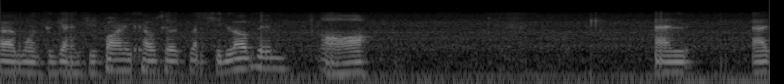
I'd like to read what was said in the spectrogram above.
her once again. She finally tells her that she loves him. Aww. And as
